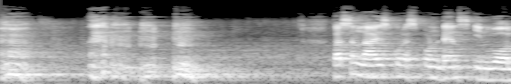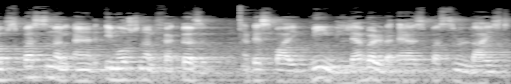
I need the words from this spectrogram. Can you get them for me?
personalized correspondence involves personal and emotional factors despite being labeled as personalized.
